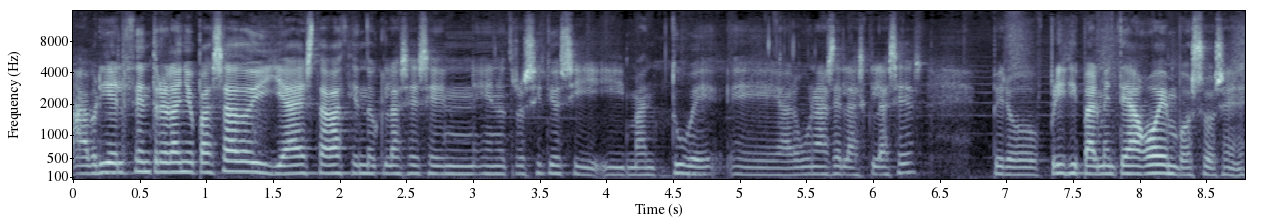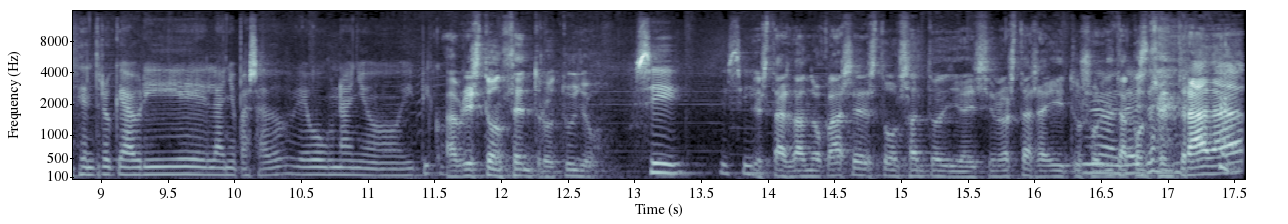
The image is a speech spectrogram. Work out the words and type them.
abrí el centro el año pasado y ya estaba haciendo clases en, en otros sitios y, y mantuve eh, algunas de las clases, pero principalmente hago en Bosos, en el centro que abrí el año pasado. Llevo un año y pico. Abriste un centro tuyo. Sí, sí, estás dando clases todo el santo día. Y si no estás ahí tú solita no, concentrada.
